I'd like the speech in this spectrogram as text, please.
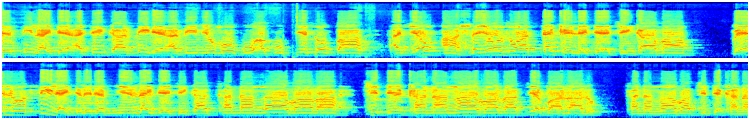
လည်းသိလိုက်တယ်အတိတ်ကသိတဲ့အသေးမျိုးမဟုတ်ဘူးအခုပြစ္ဆုတ်ပါအကြောင်းအားလျောစွာတက်ခဲ့လိုက်တဲ့အချိန်ကမှဘယ်လိုသိလိုက်တယ်လဲတဲ့မြင်လိုက်တဲ့အချိန်ကခန္ဓာ၅ပါးသာဖြစ်တဲ့ခန္ဓာ၅ပါးသာပြက်ပါလားလို့ခန္ဓာ၅ပါးဖြစ်တဲ့ခန္ဓာ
